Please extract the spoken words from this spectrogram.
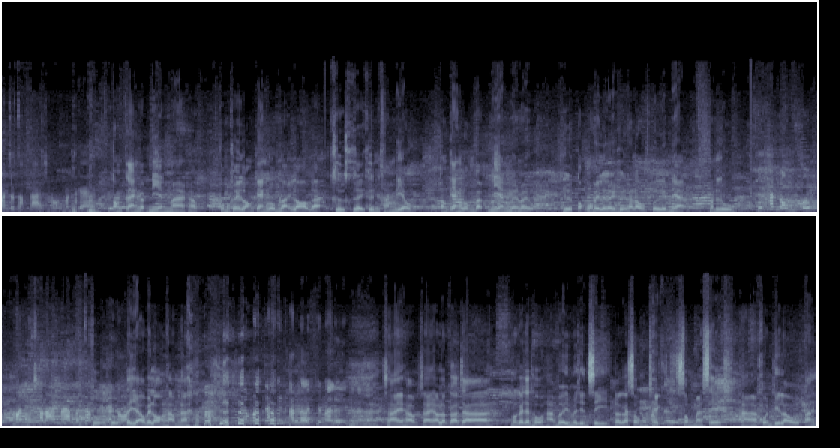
มันจะจับได้ใช่ไหมว่ามันแกล้งคืต้องแกล้งแบบเนียนมากครับ ผมเคยลองแกล้งล้มหลายรอบแล้ว คือเคยขึ้นครั้งเดียว ต้องแกล้งล้มแบบเนียนเหมือนแบบคือตกลงไปเลย คือถ้าเราฝืนเนี่ยมันรู้ คือถ้าล้มปุ๊บมันฉลาดมากมันจับถูกแน่ถูกนอนแต่อย่าเอาไปลองทำนะ แล้วมันจะขึ้น alert ขึ้นมาเลยใช่ไหมคะ ใช่ครับใช่ครับ แล้วก็จะมันก็จะโทรหาเบอร์ emergency แล้วก็ส่งเทคเลย ส่ง message หาคนที่เราตั้ง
